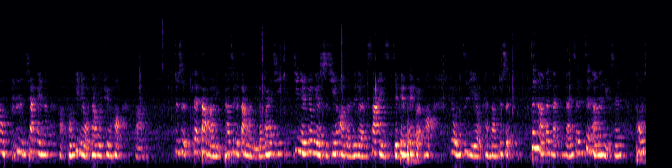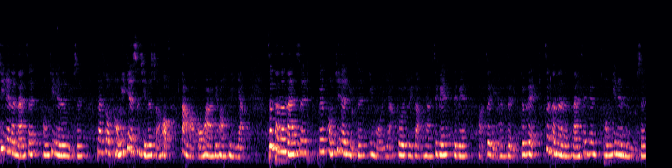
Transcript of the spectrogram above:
那下面呢？好，同性恋我跳过去哈啊，就是在大脑里，它是个大脑里的关系。今年六月十七号的那个 Science 这篇 paper 哈，因为我们自己也有看到，就是正常的男男生、正常的女生、同性恋的男生、同性恋的女生，在做同一件事情的时候，大脑活化的地方不一样。正常的男生跟同性的女生一模一样，各位注意到，你看这边这边啊，这里和这里，对不对？正常的男生跟同性恋的女生，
